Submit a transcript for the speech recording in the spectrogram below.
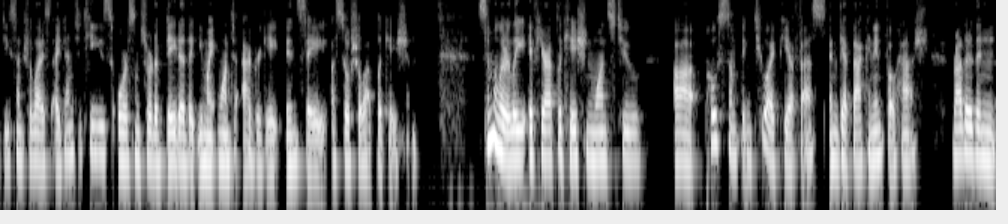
decentralized identities or some sort of data that you might want to aggregate in, say, a social application. Similarly, if your application wants to uh, post something to IPFS and get back an info hash rather than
